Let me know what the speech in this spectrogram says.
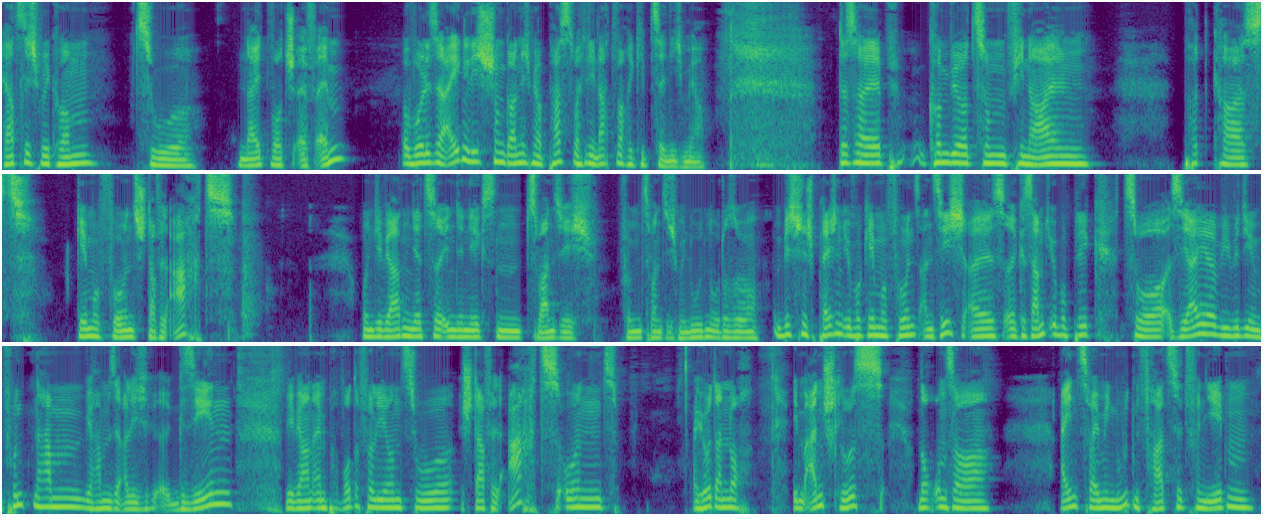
Herzlich willkommen zu Nightwatch FM. Obwohl es ja eigentlich schon gar nicht mehr passt, weil die Nachtwache gibt's ja nicht mehr. Deshalb kommen wir zum finalen Podcast Game of Thrones Staffel 8. Und wir werden jetzt in den nächsten 20, 25 Minuten oder so ein bisschen sprechen über Game of Thrones an sich als äh, Gesamtüberblick zur Serie, wie wir die empfunden haben. Wir haben sie alle äh, gesehen. Wir werden ein paar Worte verlieren zu Staffel 8 und ja, dann noch im Anschluss noch unser ein, zwei Minuten Fazit von jedem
